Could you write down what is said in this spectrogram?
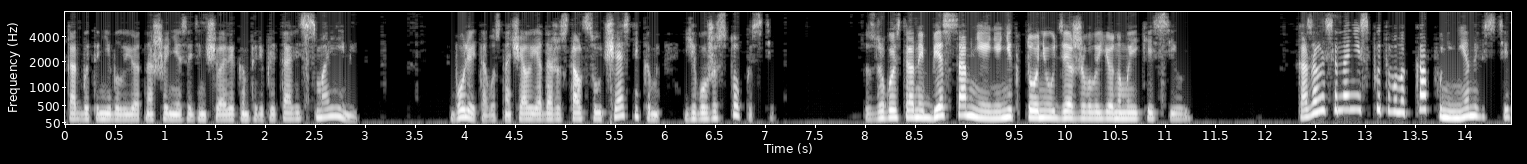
Как бы то ни было, ее отношения с этим человеком переплетались с моими. Более того, сначала я даже стал соучастником его жестокости. С другой стороны, без сомнения, никто не удерживал ее на маяке силой. Казалось, она не испытывала Капу ненависти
